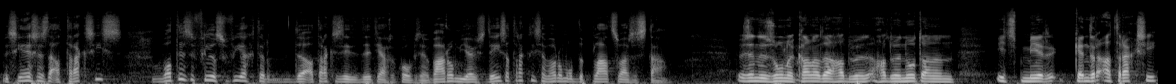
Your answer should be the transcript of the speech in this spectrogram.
misschien eerst eens de attracties. Wat is de filosofie achter de attracties die dit jaar gekomen zijn? Waarom juist deze attracties en waarom op de plaats waar ze staan? Dus in de zone Canada hadden we, hadden we nood aan een iets meer kinderattractie.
